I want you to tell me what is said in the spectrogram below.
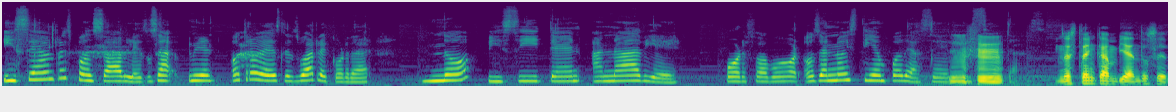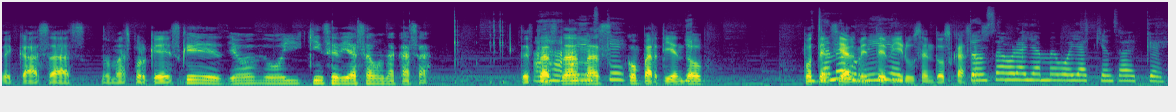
Y sean responsables. O sea, miren, otra vez les voy a recordar, no visiten a nadie. Por favor. O sea, no es tiempo de hacer visitas. no estén cambiándose de casas, nomás porque es que yo voy 15 días a una casa. Te estás Ajá, nada más que compartiendo potencialmente aburrí, virus en dos casas. Entonces ahora ya me voy a quién sabe qué.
